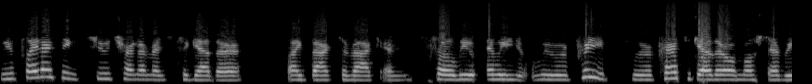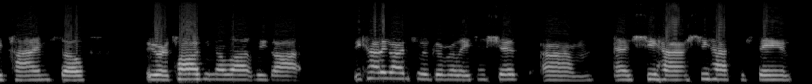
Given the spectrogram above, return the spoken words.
we played I think two tournaments together, like back to back, and so we and we we were pretty we were paired together almost every time. So we were talking a lot. We got we kind of got into a good relationship. Um, and she has she has the same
